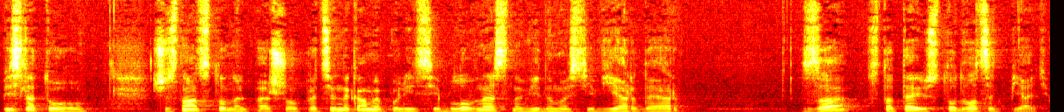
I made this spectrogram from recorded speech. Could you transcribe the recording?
Після того, 16.01 працівниками поліції було внесено відомості в ЄРДР за статтею 125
